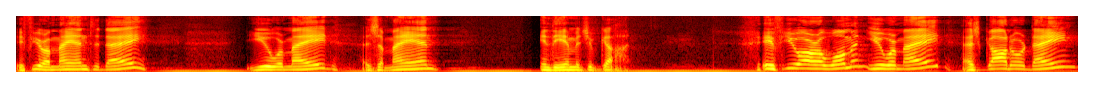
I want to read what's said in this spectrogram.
If you're a man today, you were made as a man in the image of God. If you are a woman, you were made as God ordained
